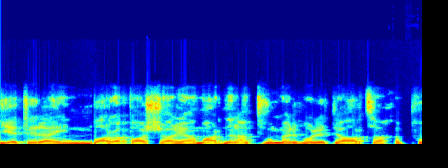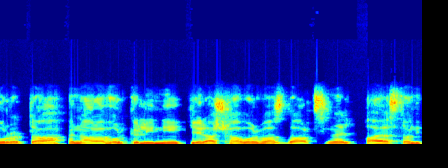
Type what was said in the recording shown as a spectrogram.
եթերային բառապաշարի համար նրան թվում էր որ եթե Արցախը փուրը տա հնարավոր կլինի երաշխավորված դարձնել Հայաստանի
